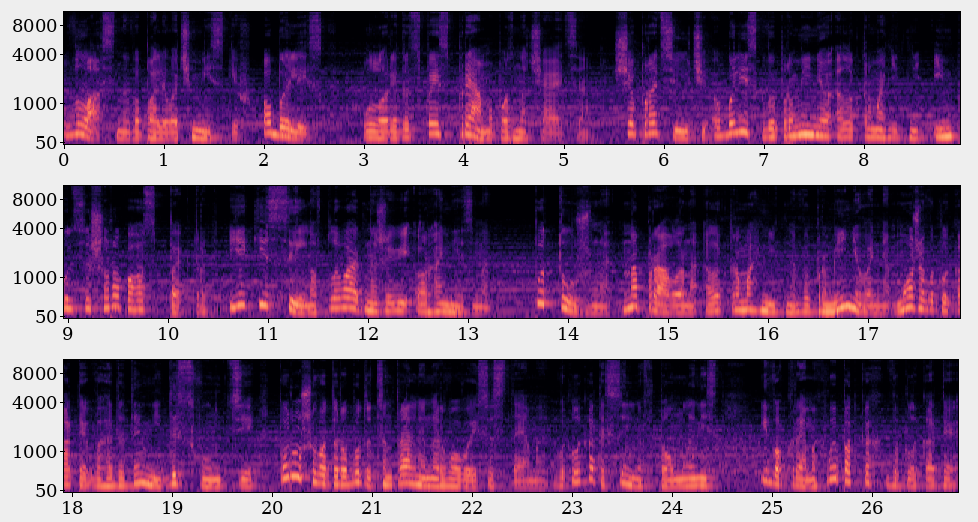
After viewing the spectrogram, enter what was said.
власний випалювач мізків обеліск. У лорі Dead Space прямо позначається, що працюючий обеліск випромінює електромагнітні імпульси широкого спектру, які сильно впливають на живі організми. Потужне направлене електромагнітне випромінювання може викликати вегетативні дисфункції, порушувати роботу центральної нервової системи, викликати сильну втомленість і в окремих випадках викликати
